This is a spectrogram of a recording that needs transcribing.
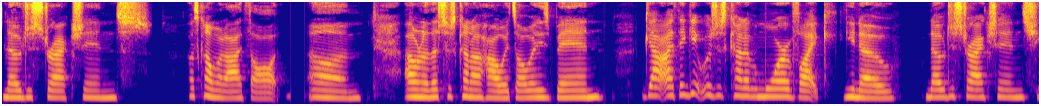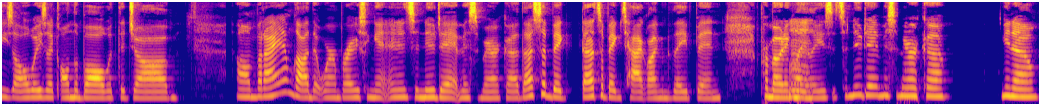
no distractions. That's kind of what I thought. Um, I don't know. That's just kind of how it's always been. Yeah, I think it was just kind of more of like, you know, no distractions. She's always like on the ball with the job. Um, but I am glad that we're embracing it, and it's a new day at Miss America. That's a big that's a big tagline that they've been promoting mm. lately. Is it's a new day at Miss America. You know,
